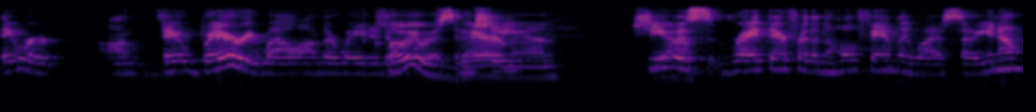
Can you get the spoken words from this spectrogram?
they were on very, very well on their way to khloé divorce. was there she- man she Yeah. was right there for them. The whole family was. So, you know,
